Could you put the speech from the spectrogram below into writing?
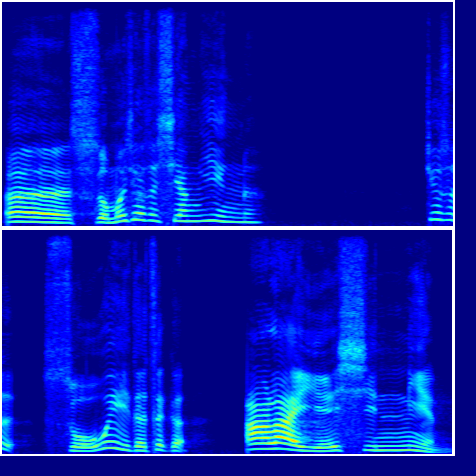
呃，什么叫做相应呢？就是所谓的这个阿赖耶心念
